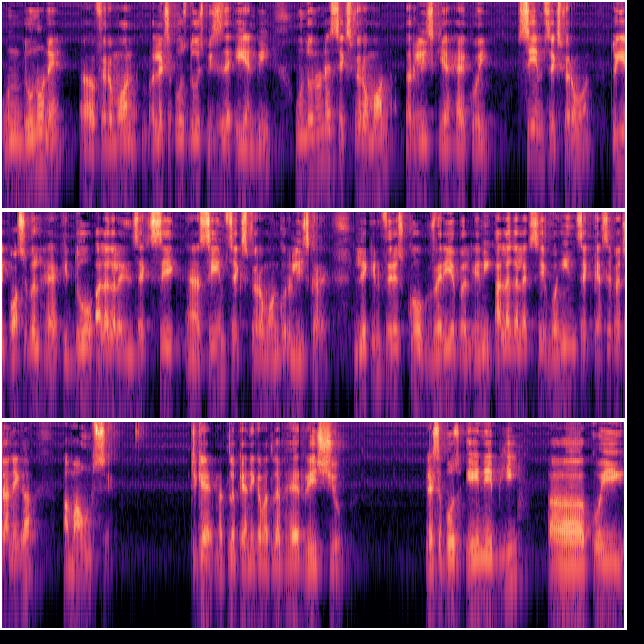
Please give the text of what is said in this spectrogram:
उन दोनों ने फेरोमोन लेट सपोज़ दो स्पीसीज है ए एंड बी उन दोनों ने सिक्स फेरोमोन रिलीज़ किया है कोई सेम सिक्स फेरोमोन तो ये पॉसिबल है कि दो अलग अलग इंसेक्ट से सेम सेक्स फेरोमोन को रिलीज़ करें। लेकिन फिर इसको वेरिएबल यानी अलग अलग से वही इंसेक्ट कैसे पहचानेगा? अमाउंट से। ठीक है? मतलब कहने का मतलब है रेशियो लेट सपोज़ ए ने भी आ, कोई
